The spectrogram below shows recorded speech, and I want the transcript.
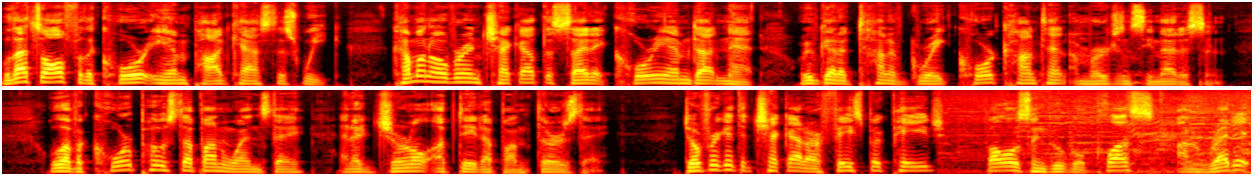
Well, that's all for the Core EM podcast this week. Come on over and check out the site at coreem.net. We've got a ton of great core content emergency medicine. We'll have a core post up on Wednesday and a journal update up on Thursday. Don't forget to check out our Facebook page, follow us on Google Plus, on Reddit,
